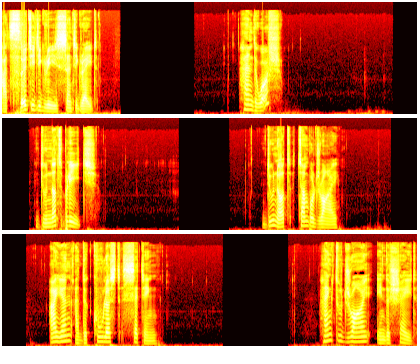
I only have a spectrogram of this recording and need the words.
at 30 degrees centigrade. Hand wash. Do not bleach. Do not tumble dry. Iron at the coolest setting. Hang to dry in the shade.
